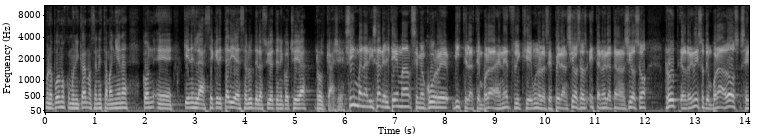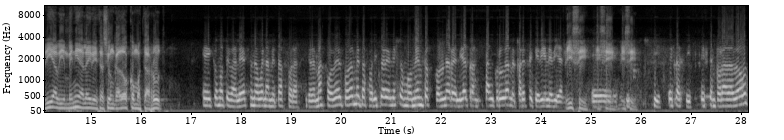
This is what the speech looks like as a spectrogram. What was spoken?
Bueno, podemos comunicarnos en esta mañana con eh, quien es la secretaria de Salud de la ciudad de Necochea, Ruth Calle. Sin banalizar el tema, se me ocurre, viste las temporadas de Netflix y uno las espera ansiosos, esta no era tan ansioso. Ruth, el regreso temporada 2 sería bienvenida al aire de Estación K2. ¿Cómo estás, Ruth? Eh, ¿Cómo te vale? Es una buena metáfora. Y además poder poder metaforizar en esos momentos con una realidad tan, cruda me parece que viene bien. Y sí, y sí, y sí. Sí, es así. Es temporada 2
